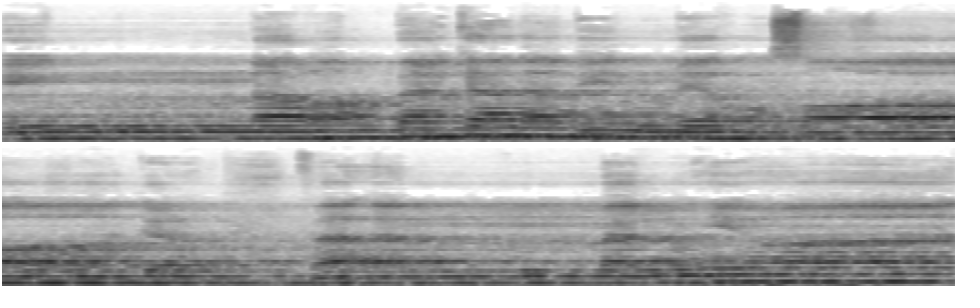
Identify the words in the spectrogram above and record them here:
إن ربك لبالمرصاد. فأما الإنسان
